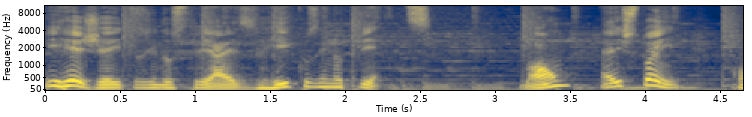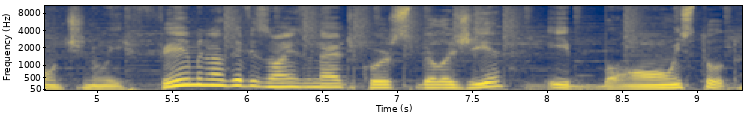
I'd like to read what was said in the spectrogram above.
e rejeitos industriais ricos em nutrientes. Bom, é isto aí. Continue firme nas revisões do Nerd Curso Biologia e bom estudo!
